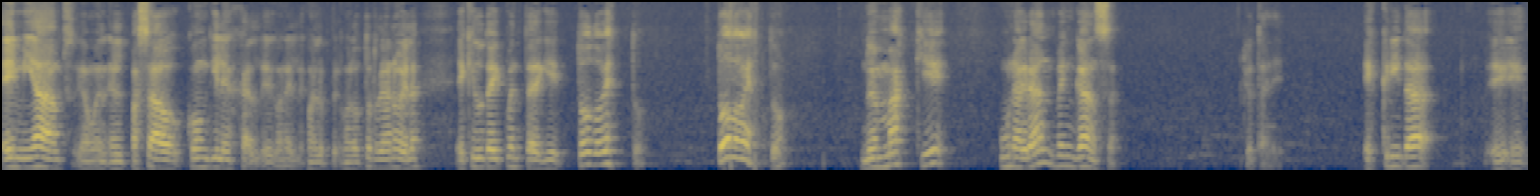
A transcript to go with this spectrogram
Amy Adams en, el pasado con Gyllenhaal, eh, con, el, con, el, con el autor de la novela, es que tú te das cuenta de que todo esto, todo esto, no es más que una gran venganza escrita eh, eh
